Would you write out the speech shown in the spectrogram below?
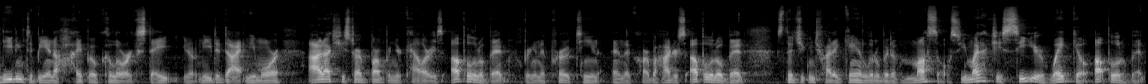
needing to be in a hypocaloric state. You don't need to diet anymore. I'd actually start bumping your calories up a little bit, bringing the protein and the carbohydrates up a little bit so that you can try to gain a little bit of muscle. So you might actually see your weight go up a little bit,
